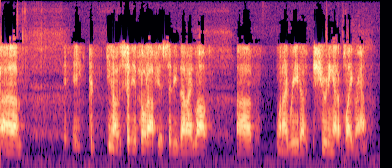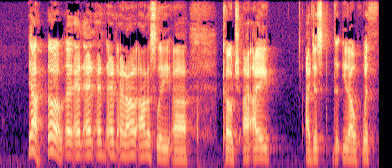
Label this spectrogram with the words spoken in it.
um, you know, the city of Philadelphia, a city that I love. Uh, when I read a shooting at a playground. Yeah, no, and and and and, and honestly, uh, Coach, I, I I just you know with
